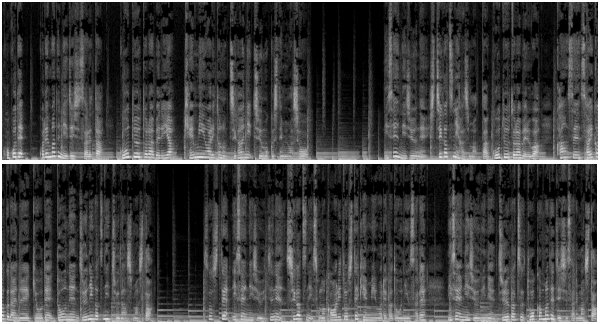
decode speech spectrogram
ここでこれまでに実施された GoTo トラベルや県民割との違いに注目してみましょう。2020年7月に始まった GoTo トラベルは感染再拡大の影響で同年12月に中断しました。そして2021年4月にその代わりとして県民割が導入され2022年10月10日まで実施されました。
